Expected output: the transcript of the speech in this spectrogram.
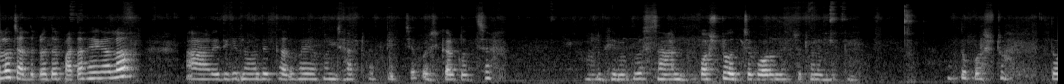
গেল, চাদর টাদর পাতা হয়ে গেল। আর এদিকে তোমাদের দাদা ভাই এখন ঝাঁট ফাট দিচ্ছে, পরিষ্কার করছে। আর ঘেমে স্নান, কষ্ট হচ্ছে গরমের চোখে বুকে একটু কষ্ট। তো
